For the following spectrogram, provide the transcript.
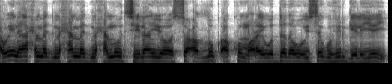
madaxweyne axmed maxamed maxamuud siilaanyo oo socod lug ah ku maray waddada uu isagu hirgeliyey.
